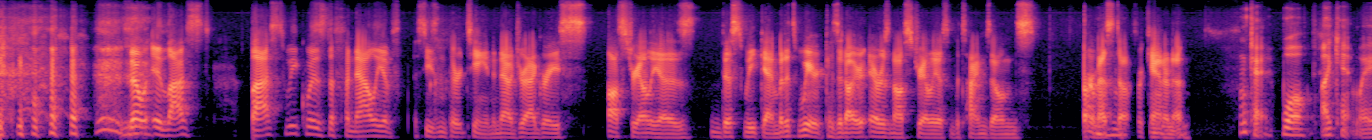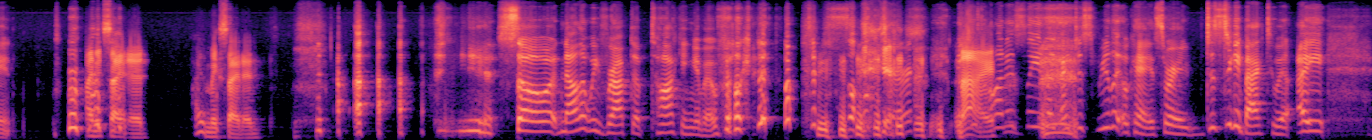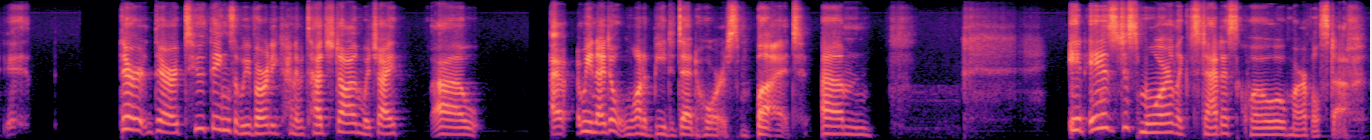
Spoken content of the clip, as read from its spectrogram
no. It last last week was the finale of season thirteen, and now Drag Race Australia is this weekend. But it's weird because it airs in Australia, so the time zones are messed Mhm. up for Canada. Okay, well, I can't wait. I'm excited. I'm excited. So now that we've wrapped up talking about Falcon and the Winter Soldier, Bye. honestly, like I just really okay. Sorry, just to get back to it, I there there are two things that we've already kind of touched on, which I uh, I, I mean I don't want to beat a dead horse, but um, it is just more like status quo Marvel stuff,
